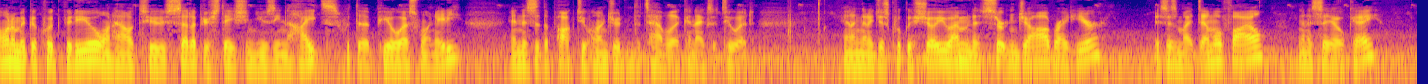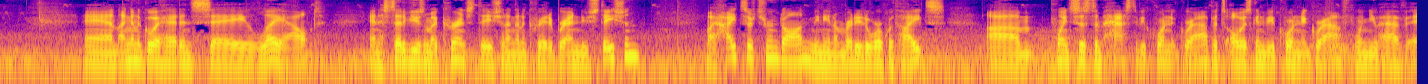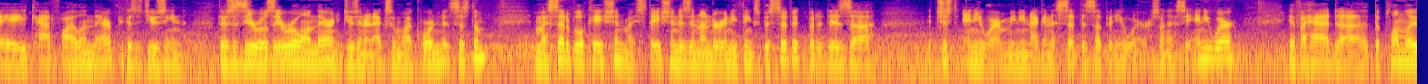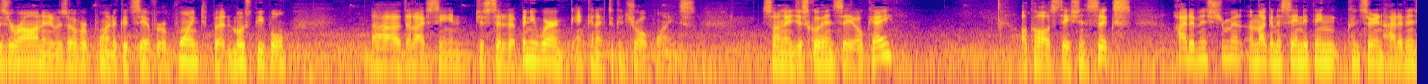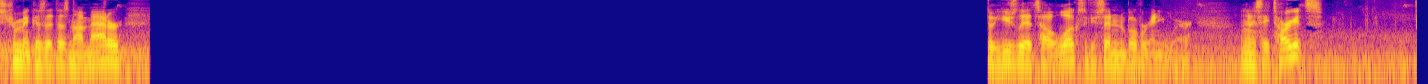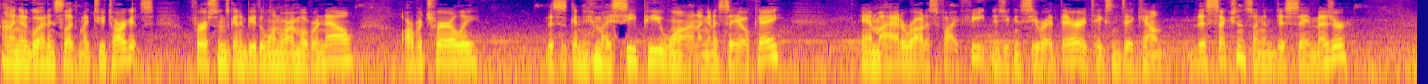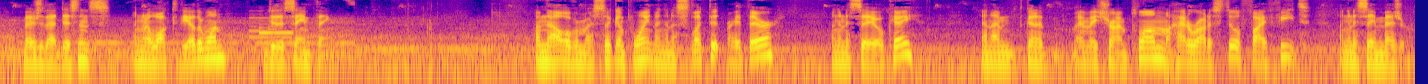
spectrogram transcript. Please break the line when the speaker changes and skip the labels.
I want to make a quick video on how to set up your station using Heights with the POS 180 and this is the POC 200 the tablet connects it to it. And I'm going to just quickly show you I'm in a certain job right here. This is my demo file. I'm going to say OK and I'm going to go ahead and say layout. And instead of using my current station I'm going to create a brand new station. My heights are turned on meaning I'm ready to work with heights um, point system has to be coordinate graph. It's always going to be a coordinate graph when you have a CAD file in there because it's using, there's a zero zero on there and it's using an X and Y coordinate system. In my setup location, my station isn't under anything specific, but it is, uh, it's just anywhere, meaning I'm going to set this up anywhere. So I'm going to say anywhere. If I had uh, the plumb laser on and it was over a point, I could say over a point, but most people uh, that I've seen just set it up anywhere and, and connect to control points. So I'm going to just go ahead and say OK. I'll call it station 6. Height of instrument, I'm not going to say anything concerning height of instrument because that does not matter. So usually that's how it looks if you're setting up over anywhere. I'm going to say targets, and I'm going to go ahead and select my two targets. First one's going to be the one where I'm over now, arbitrarily. This is going to be my CP1. I'm going to say OK and my height rod is five feet. As you can see right there, it takes into account this section. So I'm gonna just say measure, measure that distance. I'm gonna walk to the other one and do the same thing. I'm now over my second point. I'm gonna select it right there. I'm gonna say okay. And I'm gonna make sure I'm plumb. My height rod is still five feet. I'm gonna say measure.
